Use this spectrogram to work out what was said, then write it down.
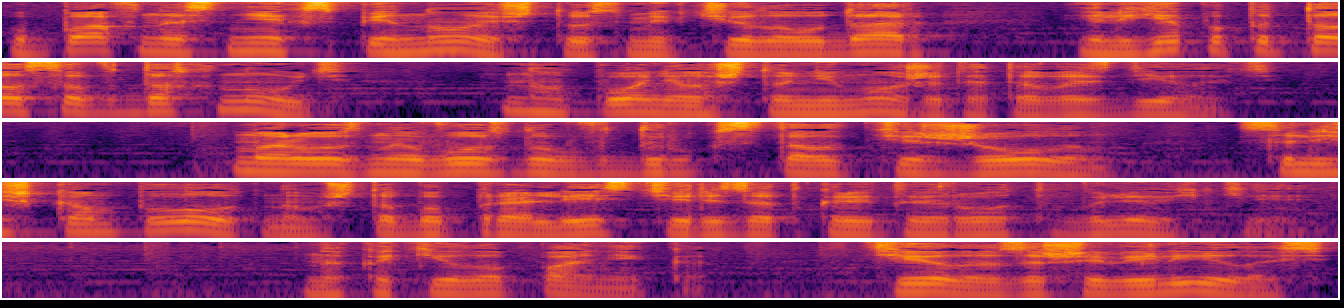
Упав на снег спиной, что смягчило удар, Илья попытался вдохнуть, но понял, что не может этого сделать. Морозный воздух вдруг стал тяжелым, слишком плотным, чтобы пролезть через открытый рот в легкие. Накатила паника. Тело зашевелилось,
